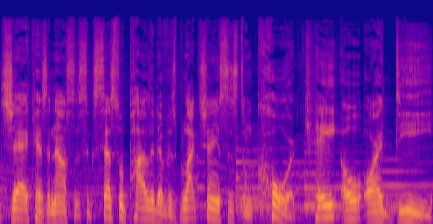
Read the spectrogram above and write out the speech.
JAAK has announced a successful pilot of his blockchain system, Kord, K O R D,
